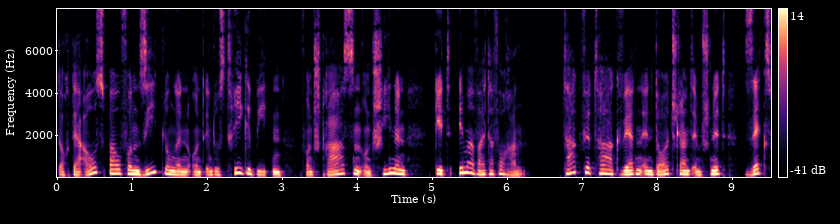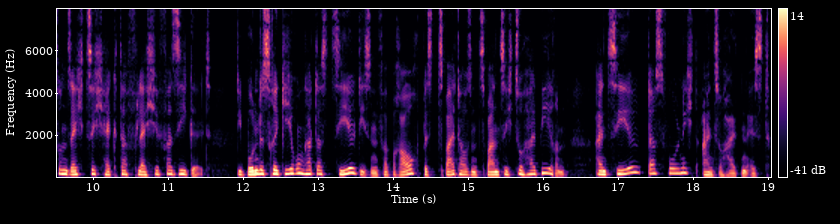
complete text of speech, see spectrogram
Doch der Ausbau von Siedlungen und Industriegebieten, von Straßen und Schienen geht immer weiter voran. Tag für Tag werden in Deutschland im Schnitt 66 Hektar Fläche versiegelt. Die Bundesregierung hat das Ziel, diesen Verbrauch bis 2020 zu halbieren. Ein Ziel, das wohl nicht einzuhalten ist.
